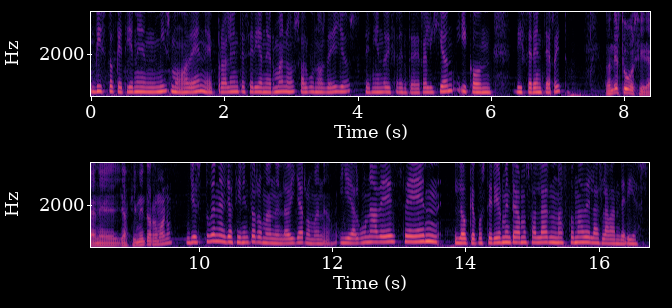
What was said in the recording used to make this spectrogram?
visto que tienen mismo ADN, probablemente serían hermanos algunos de ellos, teniendo diferente religión y con diferente rito. ¿Dónde estuvo Sira? ¿En el yacimiento romano? Yo estuve en el yacimiento romano, en la villa romana, y alguna vez en lo que posteriormente vamos a hablar, en una zona de las lavanderías.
